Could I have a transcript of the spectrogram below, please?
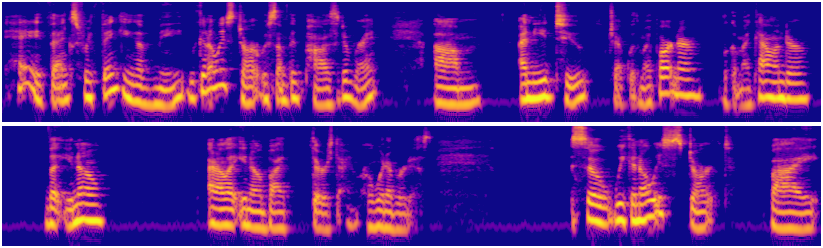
Hey, thanks for thinking of me. We can always start with something positive, right? Um, I need to check with my partner, look at my calendar, let you know, and I'll let you know by Thursday or whatever it is. So we can always start by,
